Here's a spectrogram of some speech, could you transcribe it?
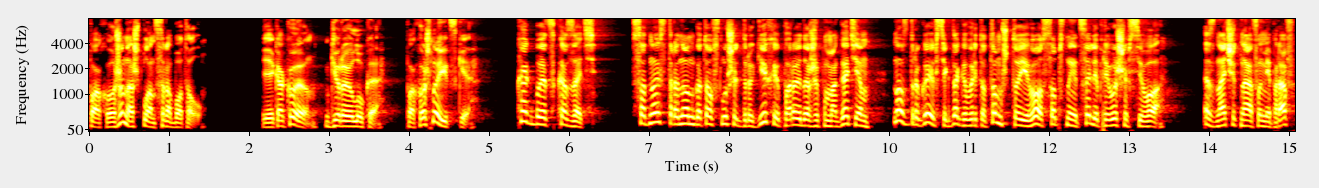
Похоже, наш план сработал. «И какой он, герой Лука? Похож на Ицки?» «Как бы это сказать? С одной стороны, он готов слушать других и порой даже помогать им, но с другой всегда говорит о том, что его собственные цели превыше всего. Значит, на Афуме прав,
